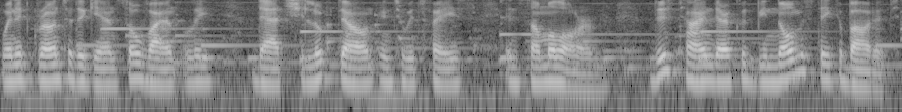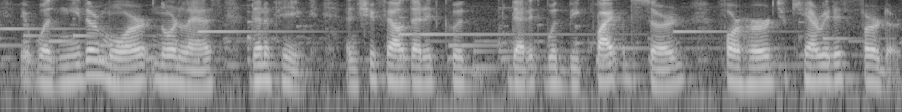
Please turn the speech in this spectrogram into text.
when it grunted again so violently that she looked down into its face in some alarm. This time there could be no mistake about it. It was neither more nor less than a pig, and she felt that it could that it would be quite absurd for her to carry it further.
